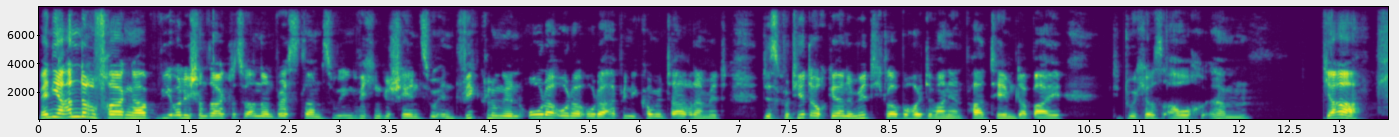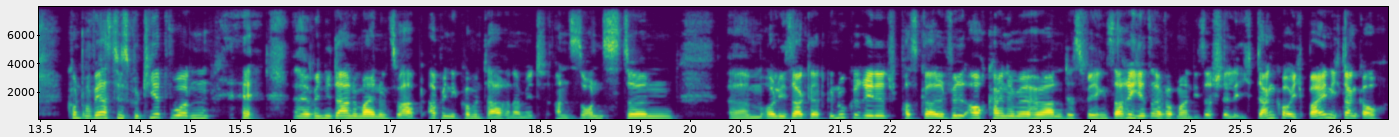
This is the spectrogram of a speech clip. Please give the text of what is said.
wenn ihr andere Fragen habt, wie Olli schon sagte, zu anderen Wrestlern, zu irgendwelchen Geschehen, zu Entwicklungen oder, oder, oder, ab in die Kommentare damit. Diskutiert auch gerne mit. Ich glaube, heute waren ja ein paar Themen dabei, die durchaus auch, ähm, ja, kontrovers diskutiert wurden. äh, wenn ihr da eine Meinung zu habt, ab in die Kommentare damit. Ansonsten, ähm, Olli sagt, er hat genug geredet. Pascal will auch keiner mehr hören. Deswegen sage ich jetzt einfach mal an dieser Stelle, ich danke euch beiden. Ich danke auch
